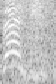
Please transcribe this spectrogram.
Vent!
